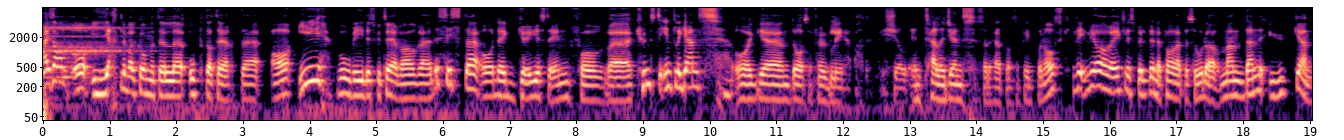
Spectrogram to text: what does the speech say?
Hei sann, og hjertelig velkommen til Oppdatert AI, hvor vi diskuterer eh, det siste og det gøyeste innenfor kunstig intelligens, og da selvfølgelig artificial Artificial Intelligence, som det heter så fint på norsk. Vi, vi, har egentlig spilt inn et par episoder, men denne uken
